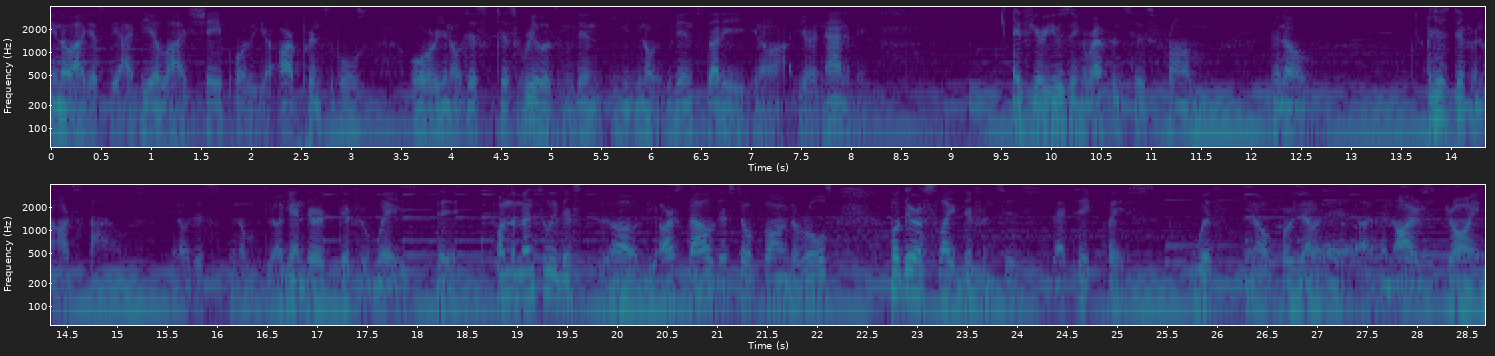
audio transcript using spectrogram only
you know, I guess the idealized shape or your art principles or you know just just realism. You didn't you, you know you didn't study you know your anatomy. If you're using references from you know just different art styles you know just you know again there are different ways. Fundamentally there's uh, the art styles they're still following the rules but there are slight differences that take place with you know for example a, an artist drawing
